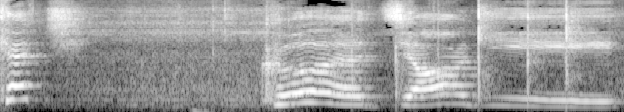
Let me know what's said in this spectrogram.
Catch. Good doggy.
